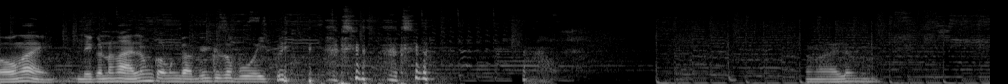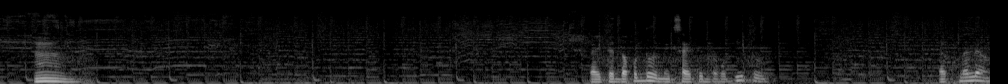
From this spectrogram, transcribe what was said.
Oo nga eh. Hindi ko na nga alam kung anong gagawin ko sa buhay ko eh. Excited ako dun. Excited ako dito. At na lang.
